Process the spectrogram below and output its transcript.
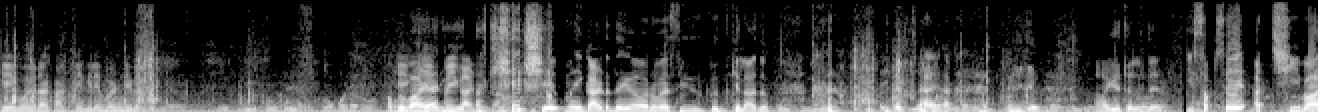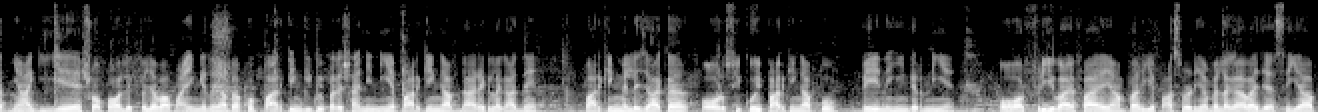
केक वगैरह काटने के लिए बर्थडे का अबे यार ये काटेगा। शेप में ही काट देगा। और वैसे ही खुद खिला दो। अच्छा है यार ठीक है आगे चलते हैं। ये सबसे अच्छी बात यहाँ की ये है शॉपा हॉलिक पे जब आप आएँगे तो यहाँ पे आपको पार्किंग की कोई परेशानी नहीं है। पार्किंग आप डायरेक्ट लगा दें पार्किंग में ले जाकर और उसकी कोई पार्किंग आपको पे नहीं करनी है। और फ्री वाईफाई है यहाँ पर ये पासवर्ड यहाँ पर लगा हुआ है जैसे ही आप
